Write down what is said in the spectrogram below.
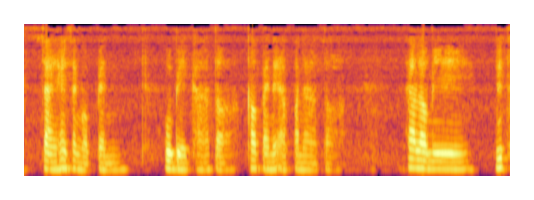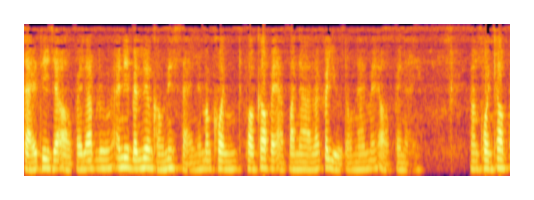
ำใจให้สงบเป็น อุเบกขาต่อเข้าไปในอัปปนาต่อ ถ้าเรามีนิสัยที่จะออกไปรับรู้ อันนี้เป็นเรื่องของนิสัยนะบางคนพอเข้าไปอัปปนาแล้วก็อยู่ตรงนั้นไม่ออกไปไหน บางคนเข้าไป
